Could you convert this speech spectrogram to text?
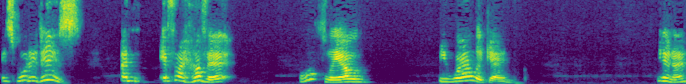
it's what it is. And if I have it, hopefully I'll be well again you know,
